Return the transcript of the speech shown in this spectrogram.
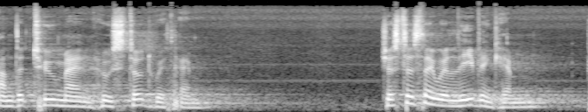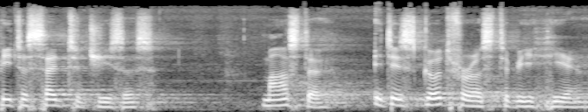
and the two men who stood with him. Just as they were leaving him, Peter said to Jesus, Master, it is good for us to be here.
